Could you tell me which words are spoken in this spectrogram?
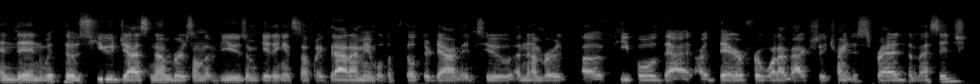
And then with those huge ass numbers on the views I'm getting and stuff like that, I'm able to filter down into a number of people that are there for what I'm actually trying to spread the message.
